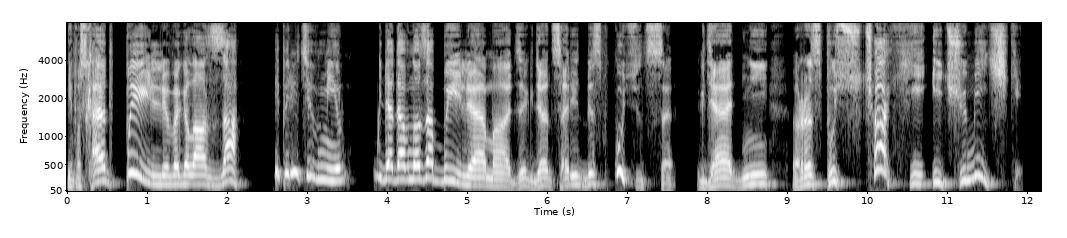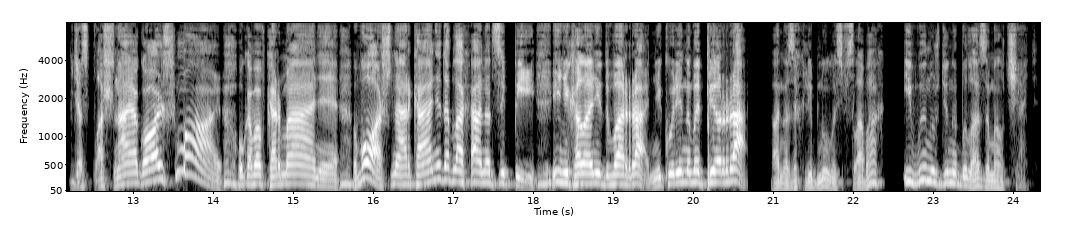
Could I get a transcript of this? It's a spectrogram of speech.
и пускают пыль в глаза, и перейти в мир, где давно забыли о маде, где царит безвкусица, где одни распустехи и чумички, где сплошная гольшмаль, у кого в кармане вошь на аркане да блоха на цепи, и ни кола, ни двора, ни куриного пера. Она захлебнулась в словах и вынуждена была замолчать.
